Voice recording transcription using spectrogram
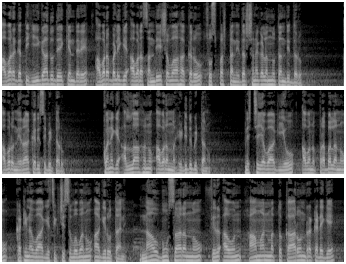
ಅವರ ಗತಿ ಹೀಗಾದುದೇಕೆಂದರೆ ಅವರ ಬಳಿಗೆ ಅವರ ಸಂದೇಶವಾಹಕರು ಸುಸ್ಪಷ್ಟ ನಿದರ್ಶನಗಳನ್ನು ತಂದಿದ್ದರು. ಅವರು ನಿರಾಕರಿಸಿಬಿಟ್ಟರು. ಕೊನೆಗೆ ಅಲ್ಲಾಹನು ಅವರನ್ನು ಹಿಡಿದು ಬಿಟ್ಟನು ನಿಶ್ಚಯವಾಗಿಯೂ ಅವನು ಪ್ರಬಲನೂ ಕಠಿಣವಾಗಿ ಶಿಕ್ಷಿಸುವವನೂ ಆಗಿರುತ್ತಾನೆ. ನಾವು ಮೂಸಾರನ್ನು ಫಿರ್ ಔನ್ ಹಾಮಾನ್ ಮತ್ತು ಕಾರೂನ್ರ ಕಡೆಗೆ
